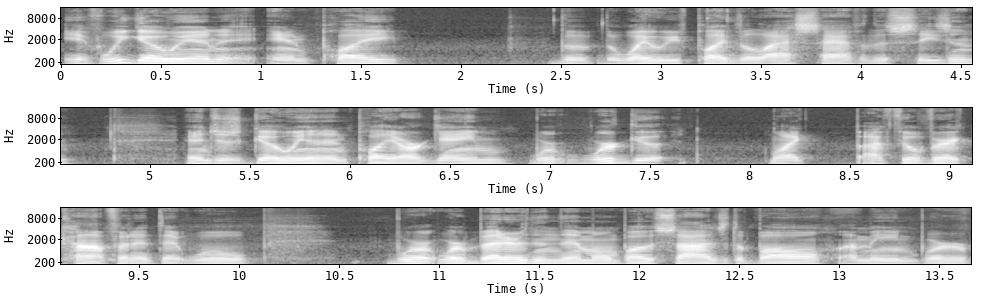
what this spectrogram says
if we go in and play the, the way we've played the last half of this season and just go in and play our game, we're, we're good. Like, I feel very confident that we'll, we're, we're better than them on both sides of the ball. I mean, we're,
